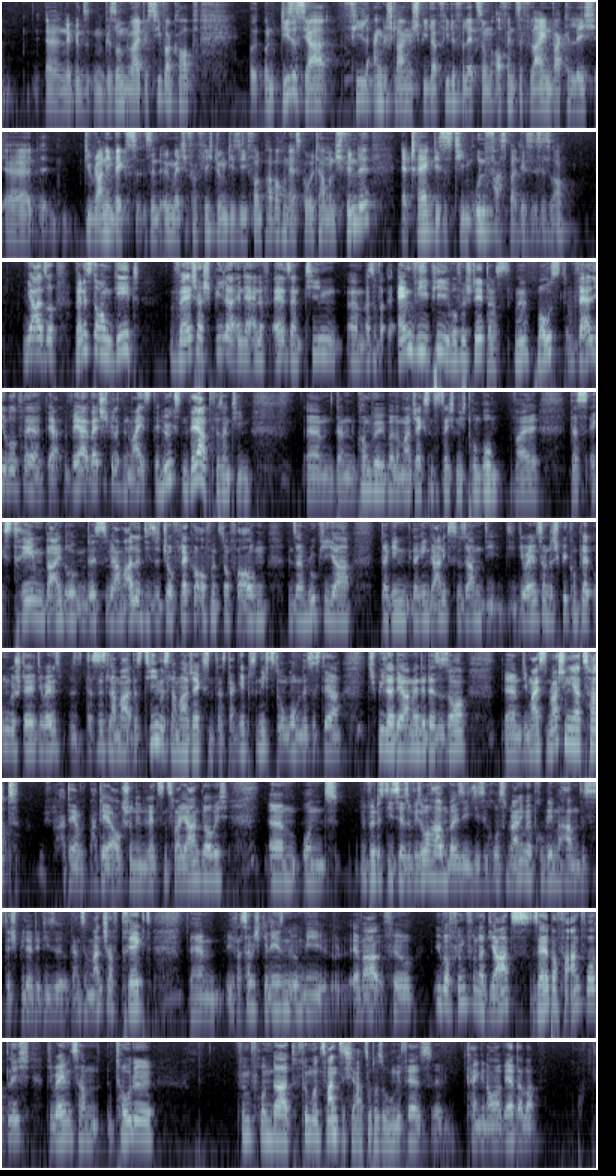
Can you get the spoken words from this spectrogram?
äh, eine, einen gesunden Wide Receiver-Korb. Und dieses Jahr viel angeschlagene Spieler, viele Verletzungen, Offensive Line wackelig, äh, die Running Backs sind irgendwelche Verpflichtungen, die sie vor ein paar Wochen erst geholt haben. Und ich finde, er trägt dieses Team unfassbar diese Saison. Ja, also wenn es darum geht, welcher Spieler in der NFL sein Team, ähm, also MVP, wofür steht das? Ne? Most Valuable Player. Der, wer, welcher Spieler hat den meisten, den höchsten Wert für sein Team? Ähm, dann kommen wir über Lamar Jackson tatsächlich nicht drum rum, weil das extrem beeindruckend ist. Wir haben alle diese Joe Flacco Offense noch vor Augen in seinem Rookie-Jahr, da ging, da ging gar nichts zusammen. Die, die, die Ravens haben das Spiel komplett umgestellt. Die Ravens, das ist Lamar, das Team ist Lamar Jackson. Das, da gibt es nichts drumherum. Das ist der Spieler, der am Ende der Saison ähm, die meisten Rushing Yards hat. Hat er, hat er auch schon in den letzten zwei Jahren, glaube ich. Ähm, und wird es dieses Jahr sowieso haben, weil sie diese großen Running Back Probleme haben. Das ist der Spieler, der diese ganze Mannschaft trägt. Ähm, was habe ich gelesen? Irgendwie, er war für über 500 Yards selber verantwortlich. Die Ravens haben total 525 Yards oder so ungefähr. Das ist äh, kein genauer Wert, aber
